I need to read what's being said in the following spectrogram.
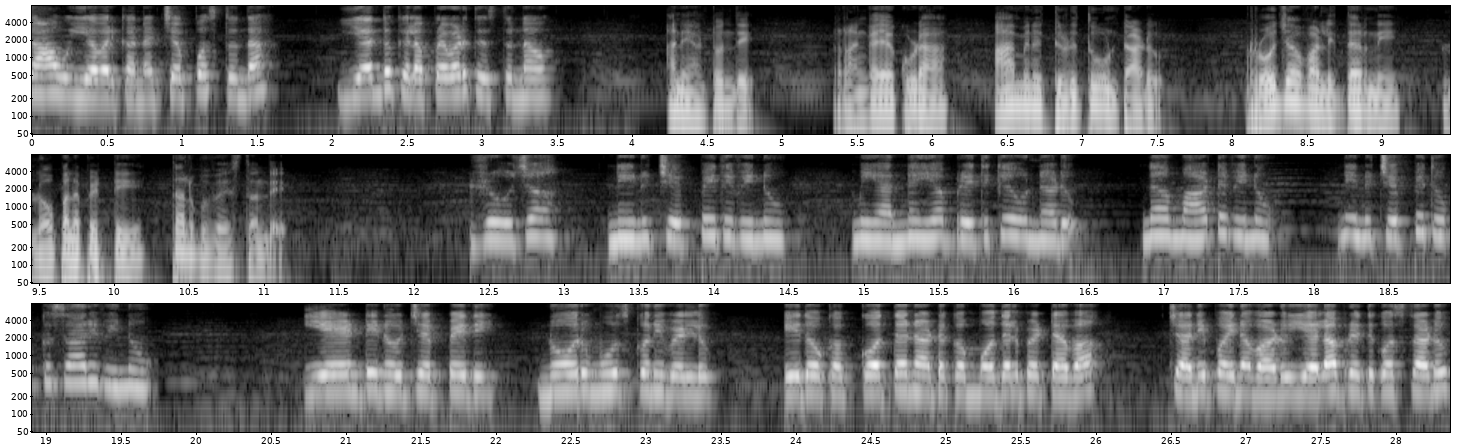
చావు ఎవరికన్నా చెప్పొస్తుందా? ఎందుకు ఇలా ప్రవర్తిస్తున్నావు? అని అంటుంది. రంగయ్య కూడా ఆమెను తిడుతూ ఉంటాడు. రోజా వాళ్ళిద్దరినీ లోపల పెట్టి తలుపు వేస్తుంది. రోజా నేను చెప్పేది విను. మీ అన్నయ్య బ్రతికే ఉన్నాడు. నా మాట విను. నేను చెప్పేది ఒక్కసారి విను. ఏంటి నువ్వు చెప్పేది? నోరు మూసుకొని వెళ్ళు. ఇదొక కొత్త నాటకం మొదలు పెట్టావా? చనిపోయిన వాడు ఎలా బ్రతికొస్తాడు?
